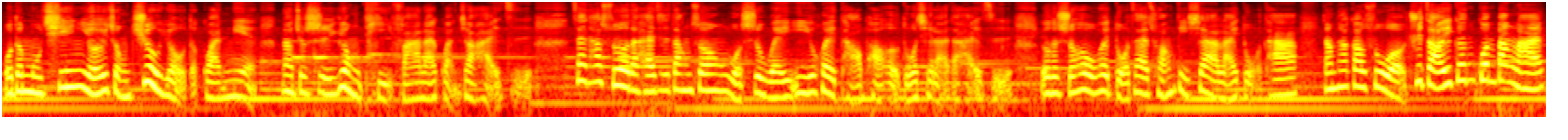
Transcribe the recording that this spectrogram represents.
我的母亲有一种旧有的观念，那就是用体罚来管教孩子。在她所有的孩子当中，我是唯一会逃跑和躲起来的孩子。有的时候我会躲在床底下来躲她。当她告诉我去找一根棍棒来，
